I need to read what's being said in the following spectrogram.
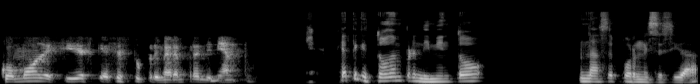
¿Cómo decides que ese es tu primer emprendimiento? Fíjate que todo emprendimiento nace por necesidad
